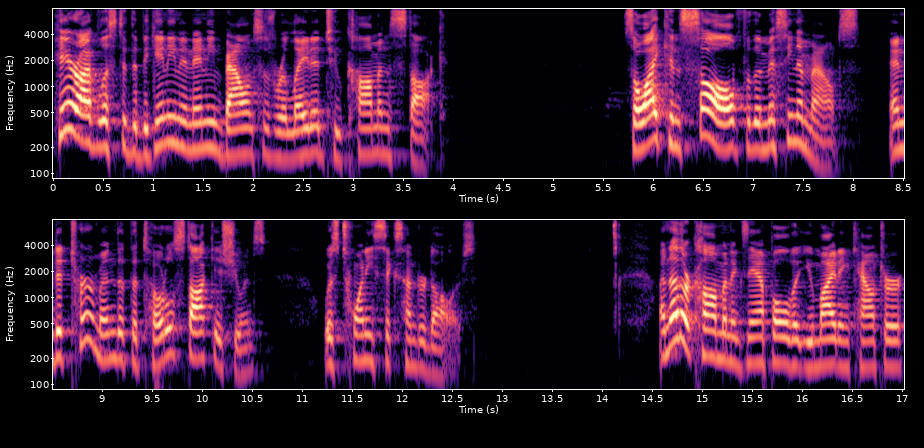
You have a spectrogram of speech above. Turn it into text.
Here I've listed the beginning and ending balances related to common stock. So I can solve for the missing amounts and determined that the total stock issuance was $2,600. Another common example that you might encounter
